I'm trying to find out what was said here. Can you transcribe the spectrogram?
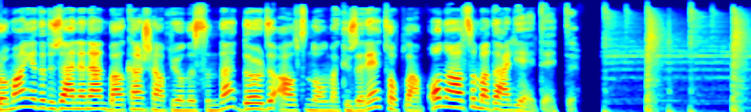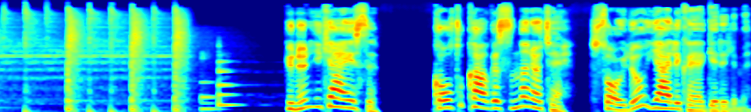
Romanya'da düzenlenen Balkan Şampiyonası'nda 4'ü altın olmak üzere toplam 16 madalya elde etti. Günün hikayesi Koltuk kavgasından öte, soylu Yerlikaya gerilimi.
